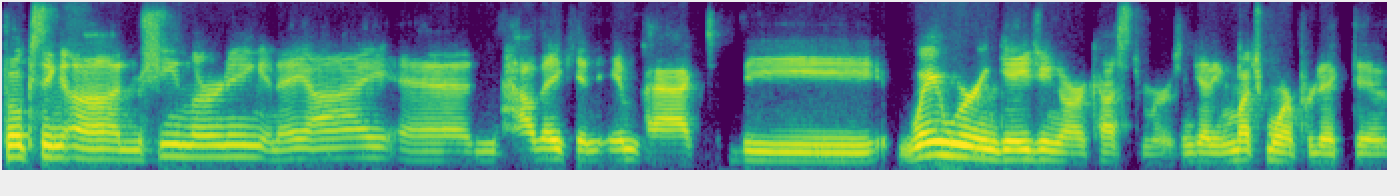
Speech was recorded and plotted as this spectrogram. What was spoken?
focusing on machine learning and AI and how they can impact the way we're engaging our customers and getting much more predictive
